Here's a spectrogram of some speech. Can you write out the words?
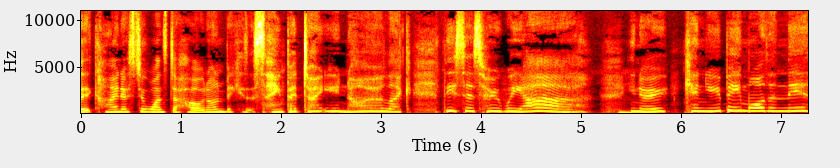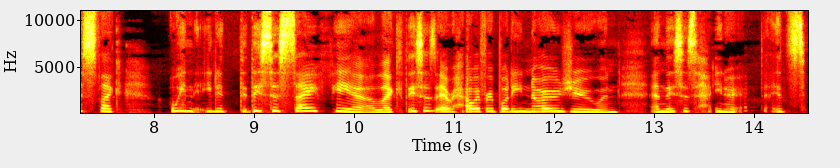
that kind of still wants to hold on because it's saying, but don't you know, like, this is who we are. Mm. You know, mm. can you be more than this? Like, we, you know, this is safe here. Like, this is how everybody knows you. And, and this is, you know, it's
